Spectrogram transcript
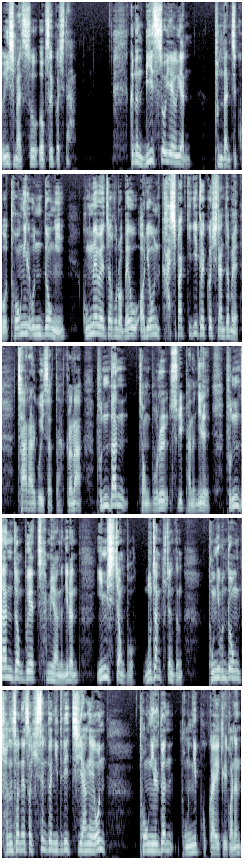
의심할 수 없을 것이다. 그는 미소에 의한 분단 직후 통일운동이 국내외적으로 매우 어려운 가시밭길이 될 것이란 점을 잘 알고 있었다. 그러나 분단 정부를 수립하는 일, 분단 정부에 참여하는 일은 임시정부, 무장투쟁 등 독립운동 전선에서 희생된 이들이 지향해온 통일된 독립국가의 길과는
